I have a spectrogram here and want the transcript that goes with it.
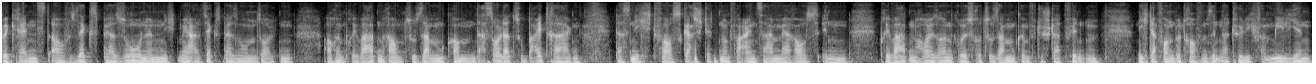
begrenzt auf sechs Personen. Nicht mehr als sechs Personen sollten auch im privaten Raum zusammenkommen. Das soll dazu beitragen, dass nicht aus Gaststätten und Vereinsheimen heraus in privaten Häusern größere Zusammenkünfte stattfinden. Nicht davon betroffen sind natürlich Familien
